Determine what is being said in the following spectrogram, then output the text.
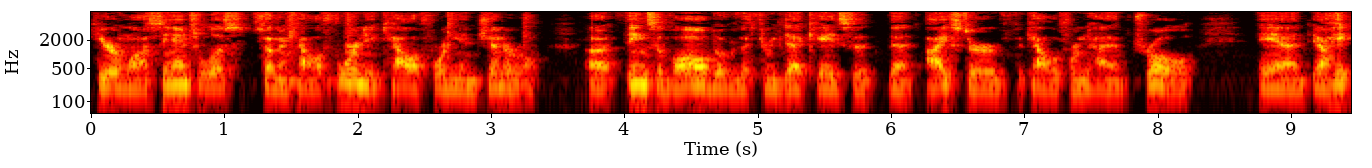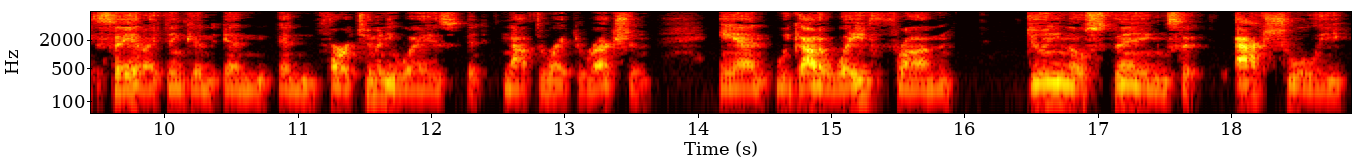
Here in Los Angeles, Southern California, California in general, uh, things evolved over the three decades that, that I served the California Highway Patrol. And you know, I hate to say it, I think in, in, in far too many ways, it, not the right direction. And we got away from doing those things that actually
